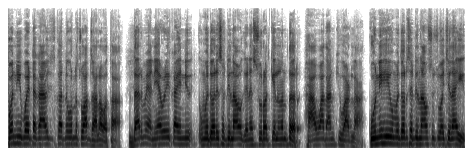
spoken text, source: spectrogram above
पण ही बैठक आयोजित करण्यावरूनच वाद झाला होता. दरम्यान यावेळी काही उमेदवारीसाठी नावं घेण्यास सुरुवात केल्यानंतर हा वाद आणखी वाढला. कोणीही उमेदवारीसाठी नाव सुचवायचे नाहीत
